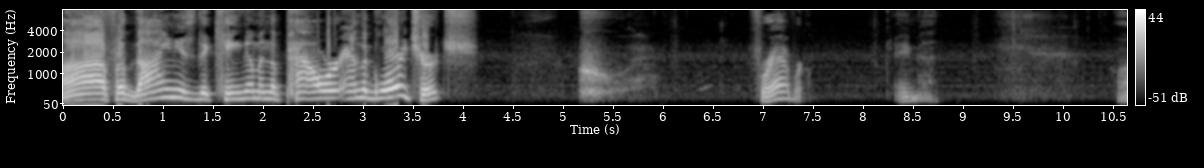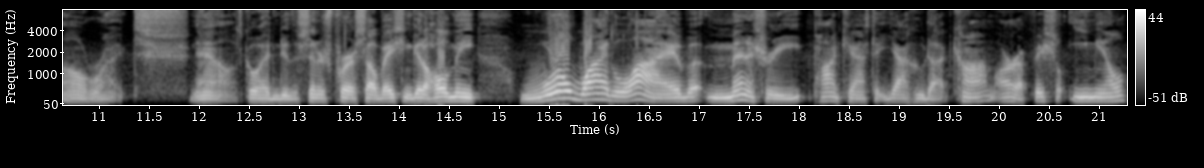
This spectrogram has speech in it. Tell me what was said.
Ah, for thine is the kingdom and the power and the glory, church. Whew. Forever. Amen. All right. Now, let's go ahead and do the sinner's prayer of salvation. Get a hold of me. Worldwide Live Ministry Podcast at yahoo.com, our official email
